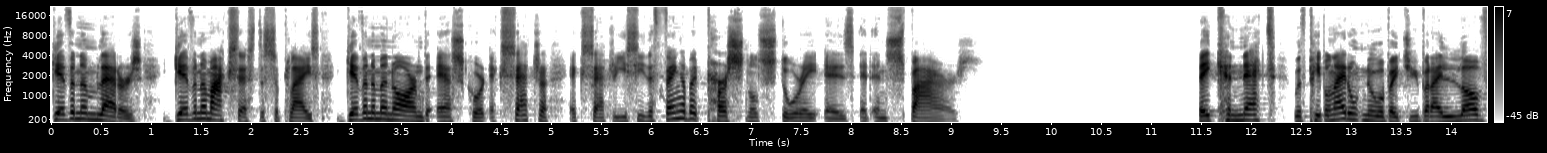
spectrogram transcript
given him letters, given him access to supplies, given him an armed escort, etc., etc. You see, the thing about personal story is it inspires. They connect with people. And I don't know about you, but I love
